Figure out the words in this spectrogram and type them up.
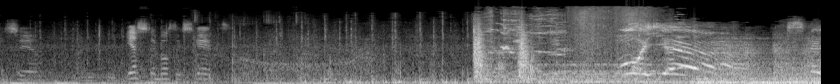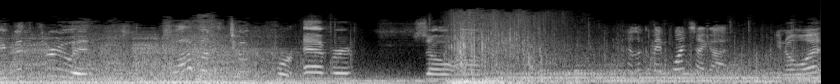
I see him. Yes, they both escaped. Oh yeah! Escaping through it. So that must took forever. So um, Hey, look how many points I got. you know what?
